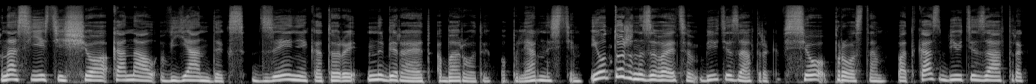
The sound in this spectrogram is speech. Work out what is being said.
У нас есть еще канал в Яндекс Дзене, который набирает обороты популярности. И он тоже называется Beauty Завтрак. Все просто. Подкаст Beauty Завтрак,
